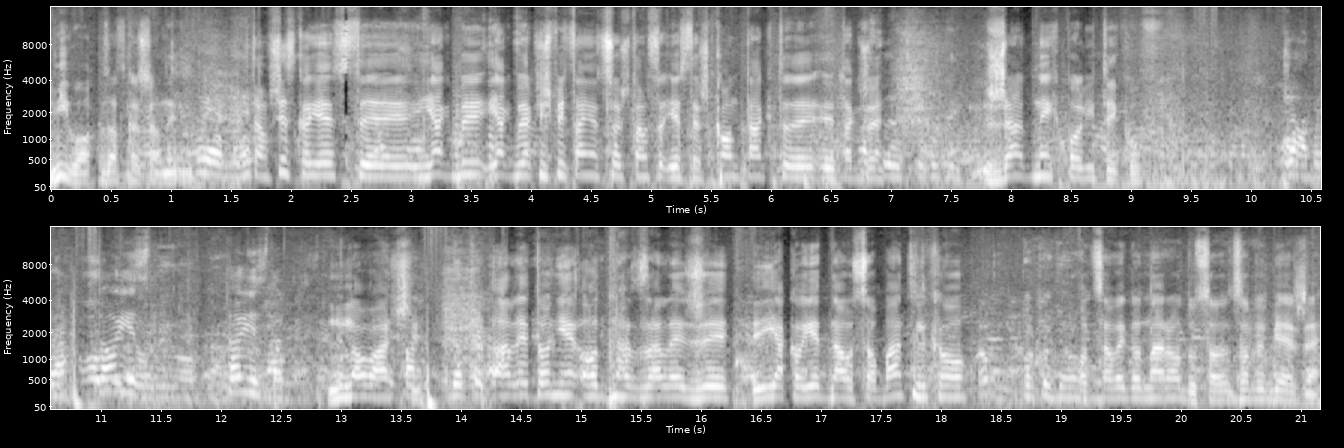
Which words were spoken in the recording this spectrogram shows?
Miło zaskoczony. Dziękujemy. Tam wszystko jest e, jakby, jakby jakieś pytania, coś tam jest też kontakt, e, e, także żadnych polityków. Żadna. To jest, to jest dobre. No właśnie, ale to nie od nas zależy jako jedna osoba, tylko od całego narodu, co, co wybierze.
